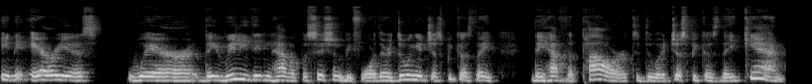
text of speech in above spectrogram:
in areas where they really didn't have a position before. They're doing it just because they they have the power to do it, just because they can.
